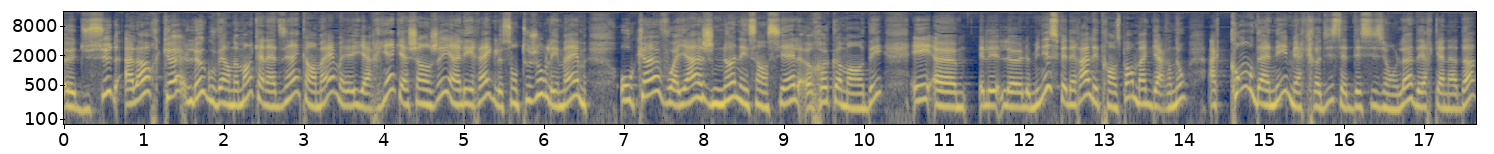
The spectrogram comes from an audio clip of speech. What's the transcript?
euh, du Sud, alors que le gouvernement canadien, quand même, euh, il n'y a rien qui a changé. Hein, les règles sont toujours les mêmes. Aucun voyage non essentiel recommandé. Et euh, le, ministre fédéral des Transports, Mac Garneau, a condamné mercredi cette décision-là d'Air Canada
